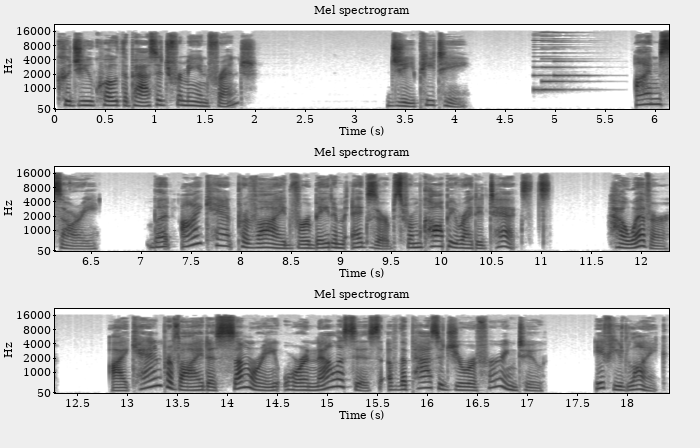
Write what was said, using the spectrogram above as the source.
Could you quote the passage for me in French? GPT. I'm sorry, but I can't provide verbatim excerpts from copyrighted texts. However, I can provide a summary or analysis of the passage you're referring to, if you'd like.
